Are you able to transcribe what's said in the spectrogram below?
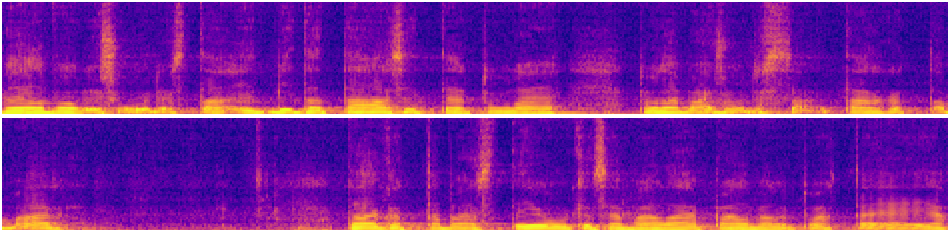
velvollisuudesta, että mitä tämä sitten tulee tulevaisuudessa tarkoittamaan, tarkoittamaan sitten julkisen vallan ja palvelutuottajien ja,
